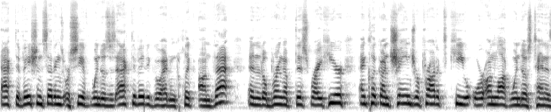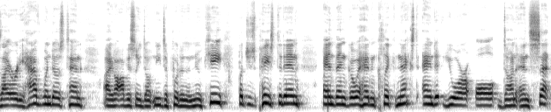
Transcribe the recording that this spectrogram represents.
activation settings or see if Windows is activated, go ahead and click on that and it'll bring up this right here and click on change your product key or unlock Windows 10 as I already have Windows 10. I obviously don't need to put in a new key, but just paste it in and then go ahead and click next and you are all done and set.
